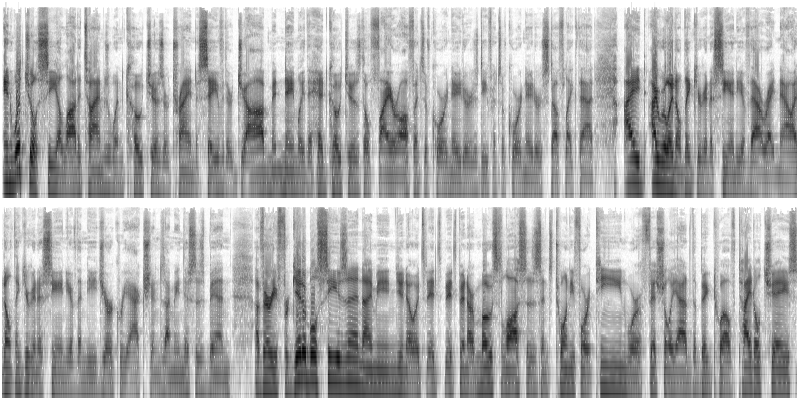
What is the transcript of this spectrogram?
And what you'll see a lot of times when coaches are trying to save their job, namely the head coaches, they'll fire offensive coordinators, defensive coordinators, stuff like that. I, I really don't think you're going to see any of that right now. I don't think you're going to see any of the knee jerk reactions. I mean, this has been a very forgettable season. I mean, you know, it's it's it's been our most losses since 2014. We're officially out of the Big 12 title chase,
